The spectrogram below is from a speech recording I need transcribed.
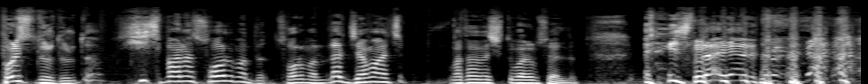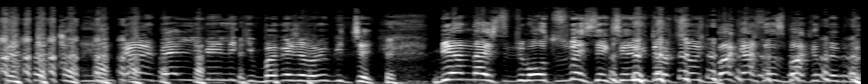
Polis durdurdu. Hiç bana sormadı, sormadılar. Camı açıp vatandaşlık numaramı söyledim. işte yani. yani belli belli ki bagaja bakıp gidecek. Bir anda açtım dedim 35 82 413 bakarsanız bakın dedim.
